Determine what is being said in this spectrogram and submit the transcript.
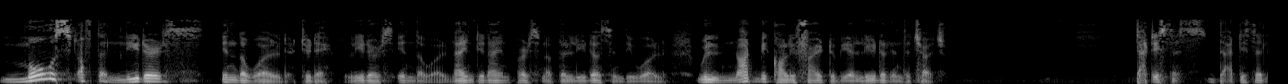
most of the leaders in the world today, leaders in the world, 99% of the leaders in the world will not be qualified to be a leader in the church. That is the, that is the,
